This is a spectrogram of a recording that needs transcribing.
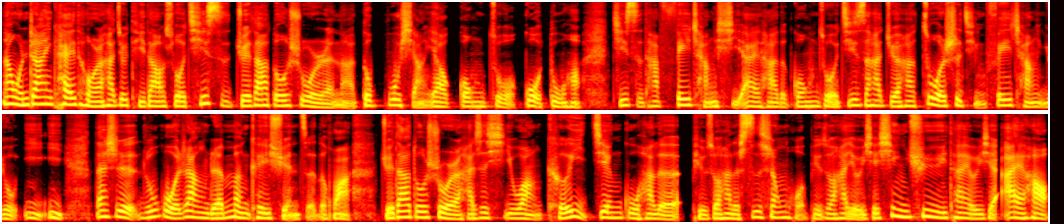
那文章一开头呢，他就提到说，其实绝大多数人啊都不想要工。工作过度哈，即使他非常喜爱他的工作，即使他觉得他做事情非常有意义，但是如果让人们可以选择的话，绝大多数人还是希望可以兼顾他的，比如说他的私生活，比如说他有一些兴趣，他有一些爱好，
